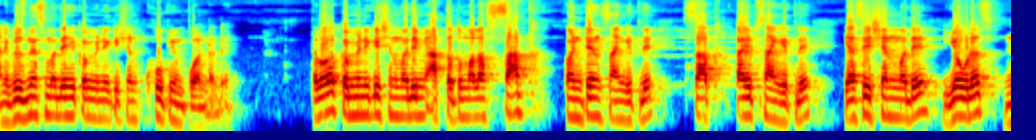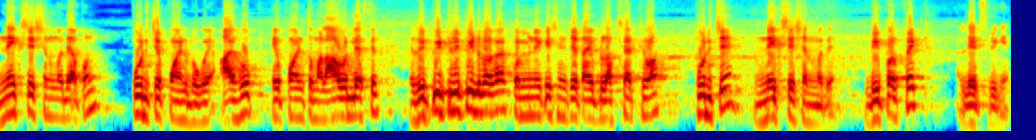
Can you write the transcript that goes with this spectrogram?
आणि बिझनेसमध्ये हे कम्युनिकेशन खूप इम्पॉर्टंट आहे. तर बघा कम्युनिकेशनमध्ये मी आता तुम्हाला सात कंटेंट सांगितले सात टाईप सांगितले. या सेशनमध्ये एवढंच. नेक्स्ट सेशनमध्ये आपण पुढचे पॉईंट बघूया. आय होप हे पॉईंट तुम्हाला आवडले असतील. रिपीट रिपीट बघा. कम्युनिकेशनचे टाईप लक्षात ठेवा. पुढचे नेक्स्ट सेशनमध्ये बी परफेक्ट लेट्स बिगिन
